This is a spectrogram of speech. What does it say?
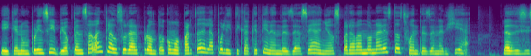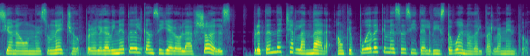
y que en un principio pensaban clausurar pronto como parte de la política que tienen desde hace años para abandonar estas fuentes de energía. La decisión aún no es un hecho, pero el gabinete del canciller Olaf Scholz pretende echarla a andar, aunque puede que necesite el visto bueno del Parlamento.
